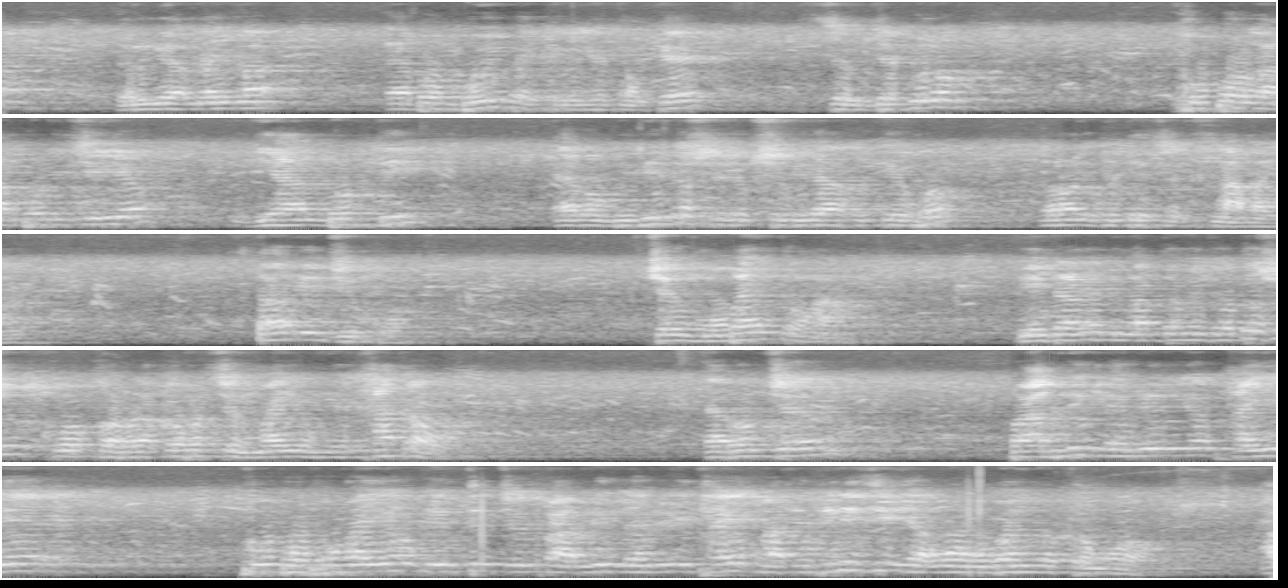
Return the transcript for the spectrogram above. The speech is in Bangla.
রিয়ানাইমা এবং বই বাইকে তোমাকে যে কোনো সুফলা পরিচয়, জ্ঞান, বুদ্ধি এবং বিভিন্ন সুযোগ সুবিধা হতে হোক রণনীতি নামাই এই যুগ। যে মোবাইল তোমার ইন্টারনেটের মাধ্যমে যত খবরাখবর চেম্মাই হয়ে থাকাও এবং যে পাবলিক লাইব্রেরিও খাইয়ে খুব অপমাইও কিন্তু যে পাবলিক লাইব্রেরি থাকে মাঠে ফিরেছি আমার মোবাইল নতম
